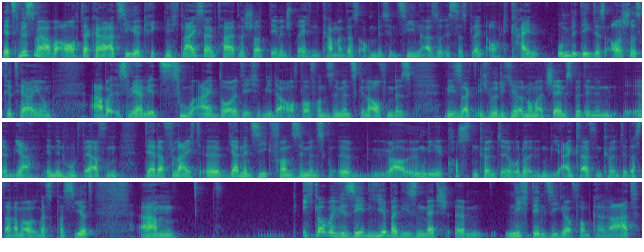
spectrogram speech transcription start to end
Jetzt wissen wir aber auch, der Karatsieger kriegt nicht gleich seinen Title Shot. Dementsprechend kann man das auch ein bisschen ziehen. Also ist das vielleicht auch kein unbedingtes Ausschlusskriterium. Aber es wäre mir zu eindeutig, wie der Aufbau von Simmons gelaufen ist. Wie gesagt, ich würde hier nochmal James mit in den, ja, in den Hut werfen der da vielleicht äh, ja einen Sieg von Simmons äh, ja, irgendwie kosten könnte oder irgendwie eingreifen könnte, dass dann aber irgendwas passiert. Ähm, ich glaube, wir sehen hier bei diesem Match ähm, nicht den Sieger vom Karat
